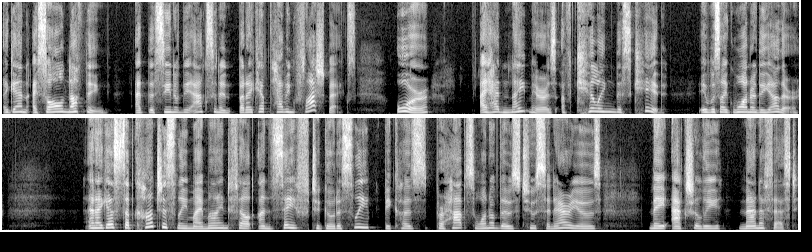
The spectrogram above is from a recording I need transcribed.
again, I saw nothing at the scene of the accident, but I kept having flashbacks. Or I had nightmares of killing this kid. It was like one or the other. And I guess subconsciously my mind felt unsafe to go to sleep because perhaps one of those two scenarios may actually manifest,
